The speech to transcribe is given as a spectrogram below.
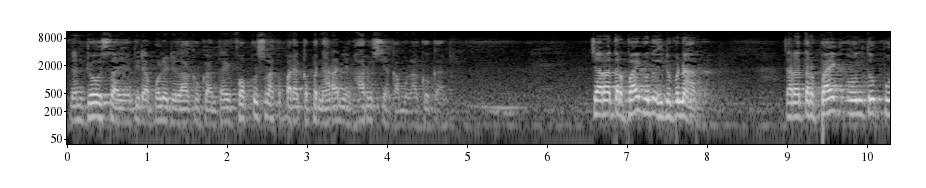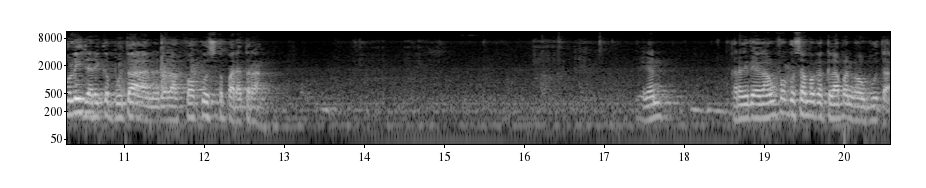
dan dosa yang tidak boleh dilakukan, tapi fokuslah kepada kebenaran yang harusnya kamu lakukan. Cara terbaik untuk hidup benar Cara terbaik untuk pulih dari kebutaan adalah fokus kepada terang. Ya kan? Karena ketika kamu fokus sama kegelapan kamu buta.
